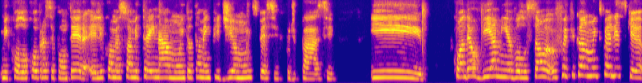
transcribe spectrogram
me colocou para ser ponteira, ele começou a me treinar muito, eu também pedia muito específico de passe. E quando eu vi a minha evolução, eu fui ficando muito feliz, que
